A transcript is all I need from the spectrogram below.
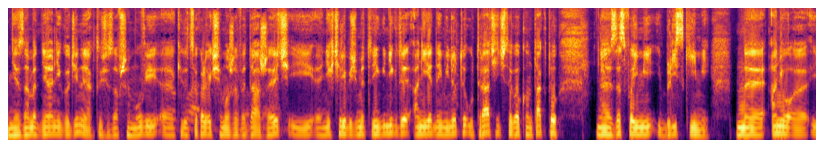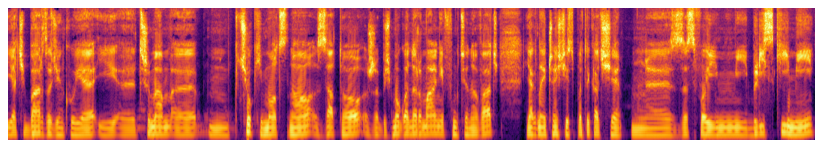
Nie znamy dnia ani godziny, jak to się zawsze mówi, e, kiedy cokolwiek się może wydarzyć i e, nie chcielibyśmy nigdy ani jednej minuty utracić tego kontaktu e, ze swoimi bliskimi. Aniu, ja Ci bardzo dziękuję i trzymam kciuki mocno za to, żebyś mogła normalnie funkcjonować, jak najczęściej spotykać się ze swoimi bliskimi,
